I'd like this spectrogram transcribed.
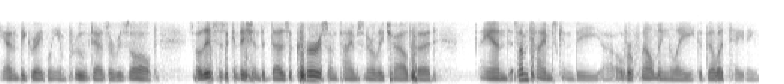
can be greatly improved as a result. So, this is a condition that does occur sometimes in early childhood and sometimes can be uh, overwhelmingly debilitating.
